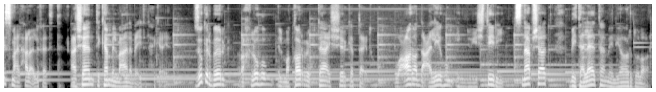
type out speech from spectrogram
اسمع الحلقة اللي فاتت عشان تكمل معانا بقية الحكاية. زوكربيرج راح لهم المقر بتاع الشركة بتاعتهم وعرض عليهم إنه يشتري سناب شات ب 3 مليار دولار.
